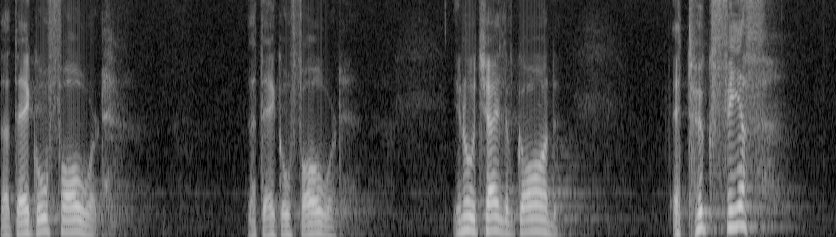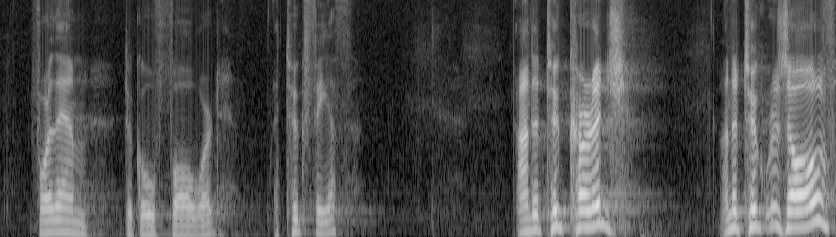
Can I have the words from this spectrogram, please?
that they go forward. That they go forward. You know, child of God, it took faith for them to go forward. It took faith. And it took courage. And it took resolve.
